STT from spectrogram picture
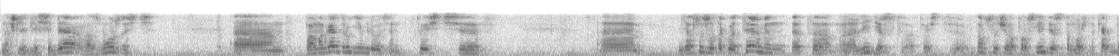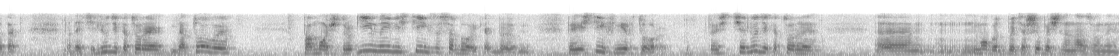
нашли для себя возможность э, помогать другим людям. То есть э, э я слышал такой термин, это э, лидерство. То есть в том случае вопрос лидерства можно как бы так подойти. Люди, которые готовы помочь другим и вести их за собой, как бы привести их в мир Торы. То есть те люди, которые э, могут быть ошибочно названы,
